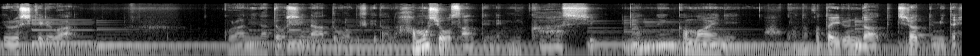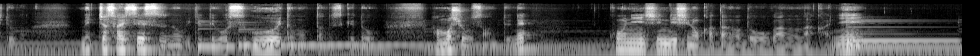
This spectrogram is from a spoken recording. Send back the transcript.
ー、よろしければご覧になってほしいなと思うんですけどあのハモショウさんっていうね昔か前にあこんな方いるんだってちらっと見た人がめっちゃ再生数伸びてておすごいと思ったんですけどハモショウさんっていうね公認心理師の方の動画の中に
